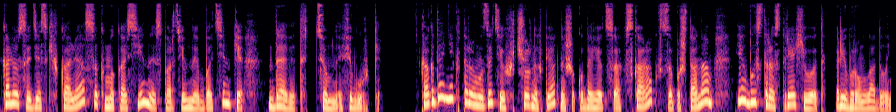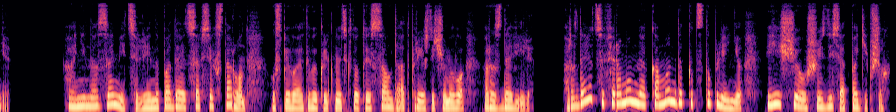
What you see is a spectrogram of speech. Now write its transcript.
Колеса детских колясок, мокасины и спортивные ботинки давят темные фигурки. Когда некоторым из этих черных пятнышек удается вскарабкаться по штанам, их быстро стряхивают ребром ладони. «Они нас заметили и нападают со всех сторон», — успевает выкрикнуть кто-то из солдат, прежде чем его раздавили. Раздается феромонная команда к отступлению, еще 60 погибших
